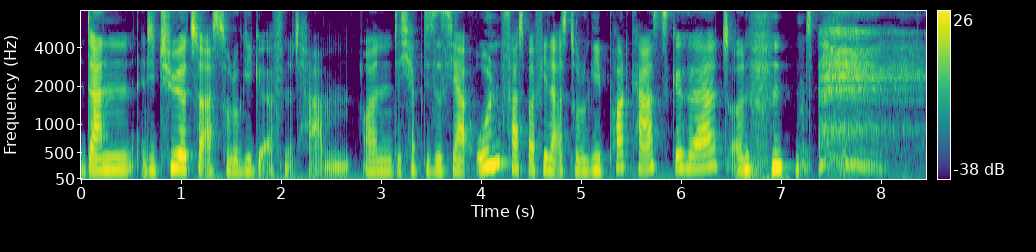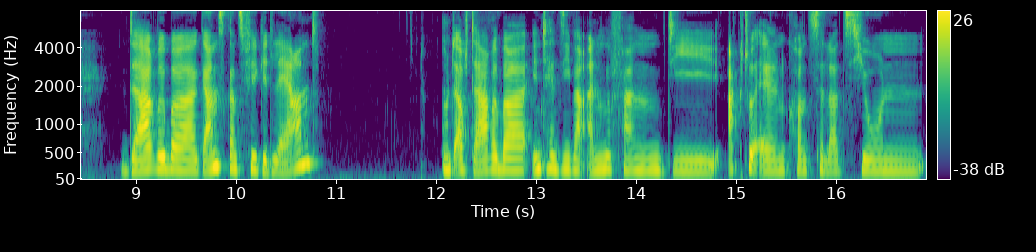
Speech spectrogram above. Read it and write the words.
dann die Tür zur Astrologie geöffnet haben. Und ich habe dieses Jahr unfassbar viele Astrologie-Podcasts gehört und darüber ganz, ganz viel gelernt und auch darüber intensiver angefangen, die aktuellen Konstellationen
